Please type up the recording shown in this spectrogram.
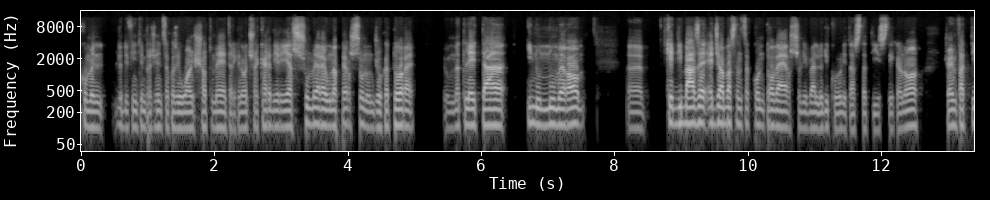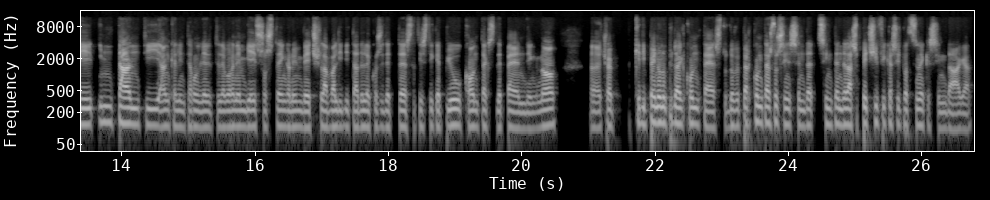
come l'ho definito in precedenza, quasi one shot metric, no? cercare di riassumere una persona, un giocatore, un atleta in un numero eh, che di base è già abbastanza controverso a livello di comunità statistica, no? Cioè, infatti, in tanti, anche all'interno addetti lavoro in NBA, sostengono invece la validità delle cosiddette statistiche più context depending, no? Eh, cioè che dipendono più dal contesto, dove per contesto si, insende, si intende la specifica situazione che si indaga.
